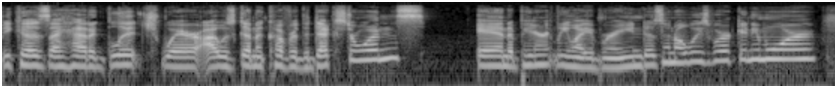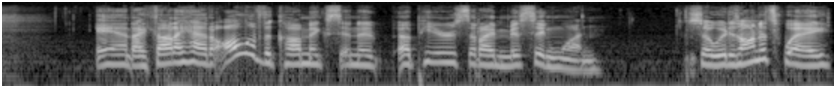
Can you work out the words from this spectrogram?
because I had a glitch where I was going to cover the Dexter ones, and apparently my brain doesn't always work anymore. And I thought I had all of the comics, and it appears that I'm missing one. So it is on its way.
